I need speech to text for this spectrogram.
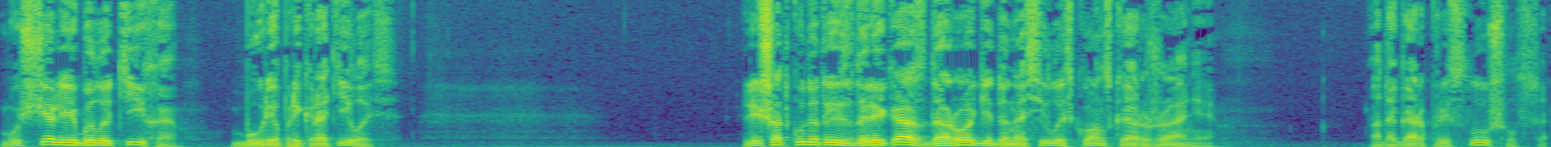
В ущелье было тихо, буря прекратилась. Лишь откуда-то издалека с дороги доносилось конское ржание. Адагар прислушался.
